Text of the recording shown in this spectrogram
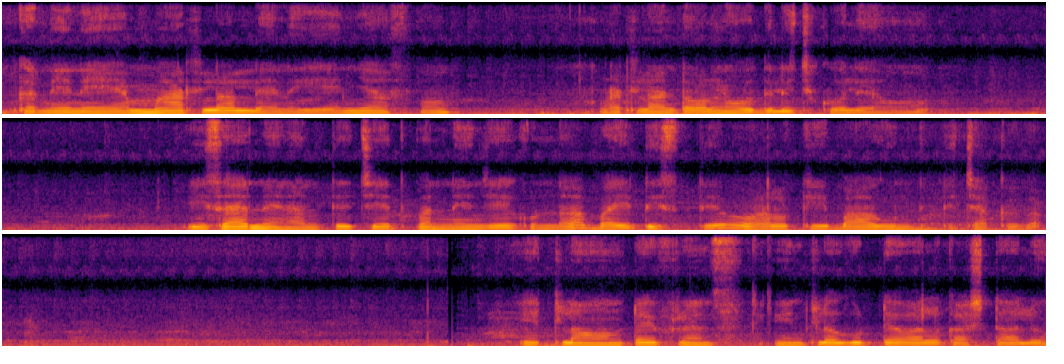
ఇంకా నేనేం మాట్లాడలేను ఏం చేస్తాం? అట్లాంటి వాళ్ళని వదిలించుకోలేము. ఈసారి నేను అంతే చేతి పని నేను చేయకుండా బయట ఇస్తే వాళ్ళకి బాగుండిద్ది చక్కగా. ఇట్లా ఉంటాయి ఫ్రెండ్స్? ఇంట్లో కుట్టే వాళ్ళ కష్టాలు?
